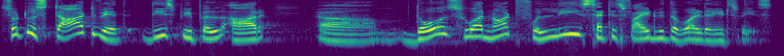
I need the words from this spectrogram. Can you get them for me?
So to start with, these people are um, those who are not fully satisfied with the world and its ways.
